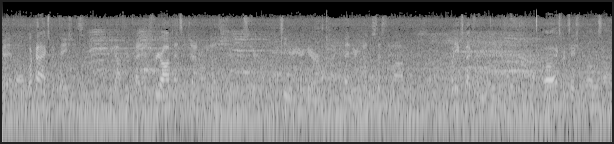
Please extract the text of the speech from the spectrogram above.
Okay, and uh, what kind of expectations have you got for your tight ends, for your offense in general? You know, this is your, this is your senior year here. Uh, you've been here, you know the system. Uh, what do you expect from your team this year? Uh, expectations are always high.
